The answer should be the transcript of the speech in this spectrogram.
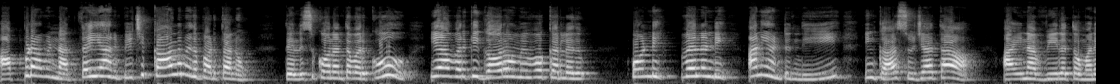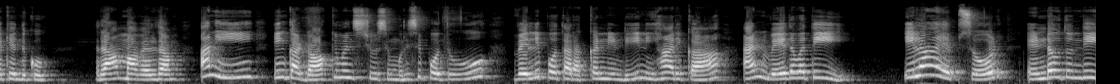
అప్పుడు ఆవిడ అత్తయ్య అని పిలిచి కాళ్ళ మీద పడతాను. తెలుసుకోనంత వరకు ఎవరికి గౌరవం ఇవ్వక్కర్లేదు. పోండి వెళ్ళండి అని అంటుంది. ఇంకా సుజాత అయినా వీళ్ళతో మనకెందుకు? రామ్మా వెళ్దాం అని ఇంకా డాక్యుమెంట్స్ చూసి మురిసిపోతూ వెళ్ళిపోతారు అక్కడి నుండి నిహారిక అండ్ వేదవతి. ఇలా ఎపిసోడ్ ఎండ్ అవుతుంది.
